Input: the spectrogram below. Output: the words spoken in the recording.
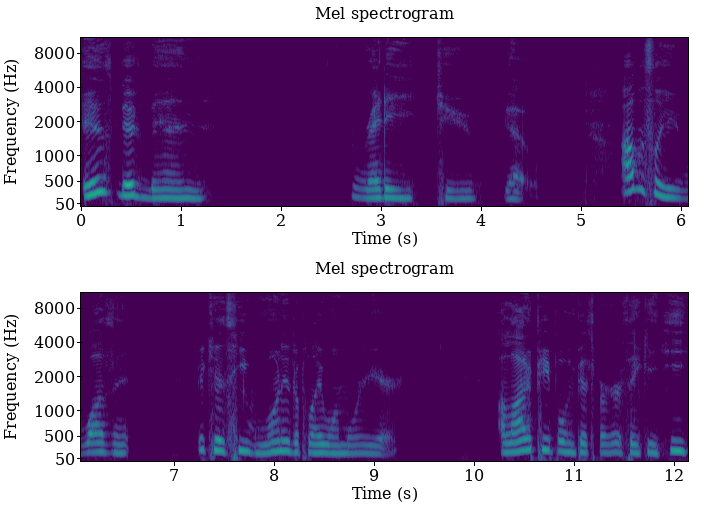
Is Big Ben ready to go? Obviously, he wasn't because he wanted to play one more year. A lot of people in Pittsburgh are thinking he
